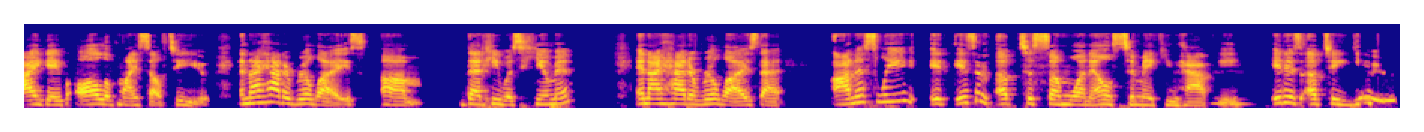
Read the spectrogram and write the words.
I gave all of myself to you? And I had to realize um, that he was human. And I had to realize that honestly, it isn't up to someone else to make you happy. Mm. It is up to you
